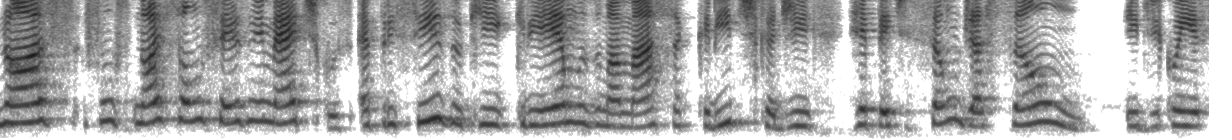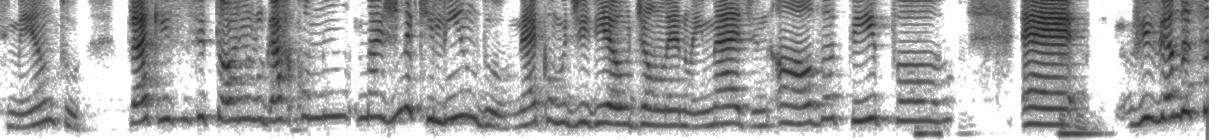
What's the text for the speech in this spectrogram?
nós, nós somos seres miméticos. É preciso que criemos uma massa crítica de repetição, de ação e de conhecimento para que isso se torne um lugar comum. Imagina que lindo, né? Como diria o John Lennon, Imagine all the people. É, vivendo essa,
